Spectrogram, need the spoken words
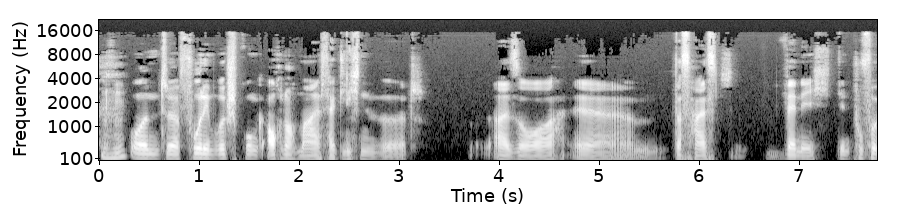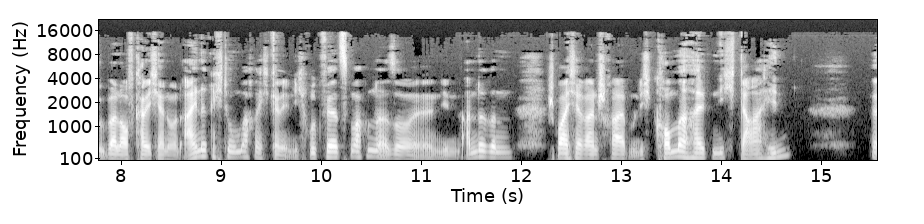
mhm. und äh, vor dem Rücksprung auch nochmal verglichen wird. Also äh, das heißt, wenn ich den Pufferüberlauf kann ich ja nur in eine Richtung machen, ich kann ihn nicht rückwärts machen, also in den anderen Speicher reinschreiben und ich komme halt nicht dahin, äh,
